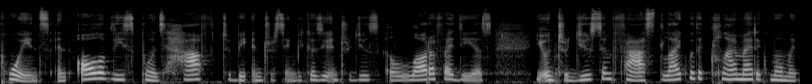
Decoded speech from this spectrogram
points and all of these points have to be interesting because you introduce a lot of ideas you introduce them fast like with a climatic moment.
